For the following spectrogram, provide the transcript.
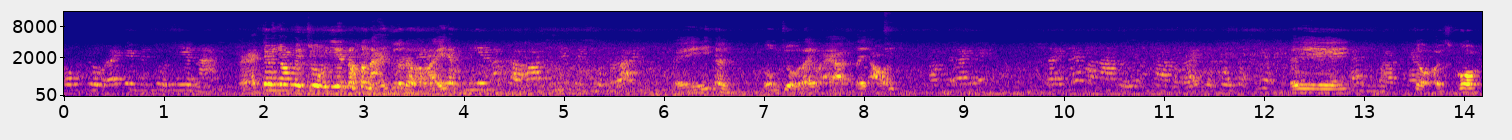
Ông chủ đấy cái mình chủ nhiên này à cho nhau mấy chủ nhiên nó nãy chưa đỏ đấy nhá đấy ôm thôi ông đấy bà ở đây hỏi đây chỗ ở scope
